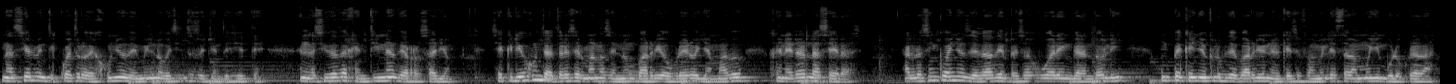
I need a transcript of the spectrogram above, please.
nació el 24 de junio de 1987 en la ciudad argentina de Rosario. Se crió junto a tres hermanos en un barrio obrero llamado General Las Heras. A los 5 años de edad empezó a jugar en Grandoli, un pequeño club de barrio en el que su familia estaba muy involucrada.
